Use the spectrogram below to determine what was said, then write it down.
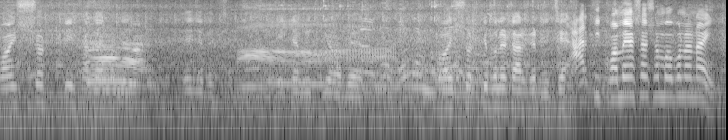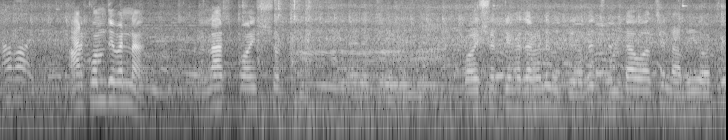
পঁয়ষট্টি হাজার এই এইটা বিক্রি হবে। পঁয়ষট্টি বলে টার্গেট দিচ্ছে। আর কি কমে আসার সম্ভাবনা নাই? আর কম দেবেন না। লাস্ট পঁয়ষট্টি। এটা। পঁয়ষট্টি হাজার হলে বিক্রি হবে। ঝুলটাও আছে, নাভিও আছে।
